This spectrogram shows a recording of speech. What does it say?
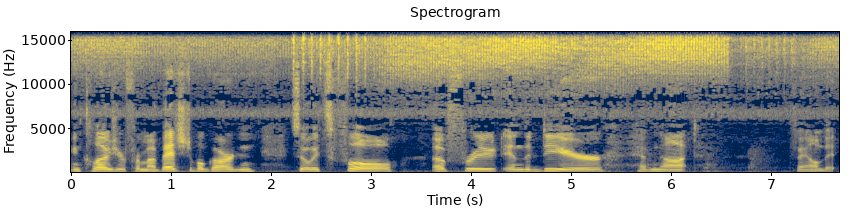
enclosure for my vegetable garden. So it's full of fruit and the deer have not found it.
